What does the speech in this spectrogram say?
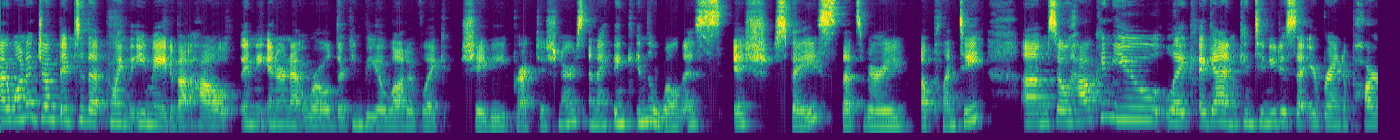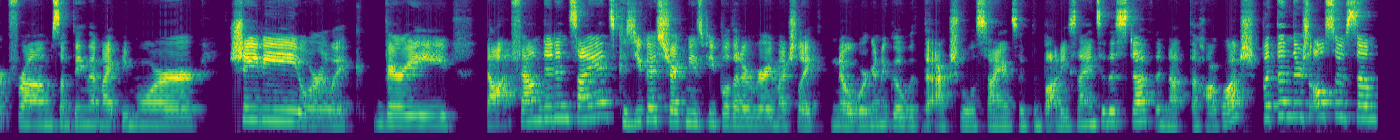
I want to jump into that point that you made about how in the internet world there can be a lot of like shady practitioners, and I think in the wellness ish space that's very aplenty. Um, so how can you like again continue to set your brand apart from something that might be more shady or like very not founded in science because you guys strike me as people that are very much like no we're going to go with the actual science like the body science of this stuff and not the hogwash. But then there's also some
